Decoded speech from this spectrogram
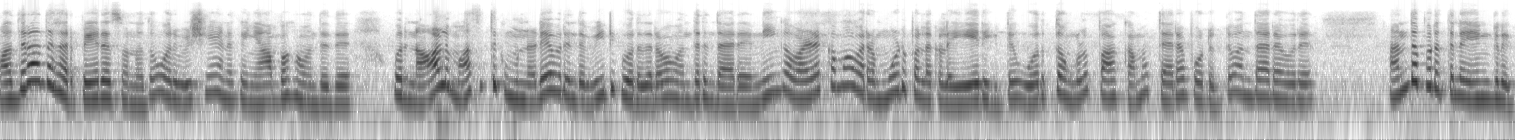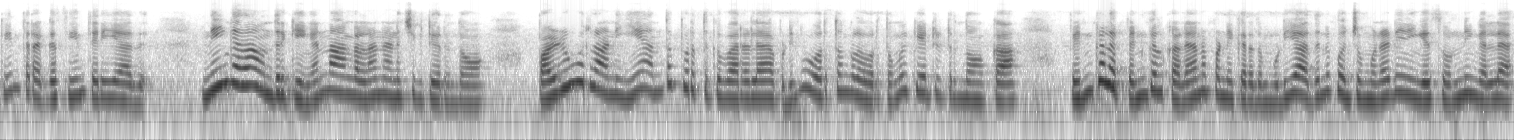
மதுராந்தகர் பேரை சொன்னதும் ஒரு விஷயம் எனக்கு ஞாபகம் வந்தது. ஒரு நாலு மாசத்துக்கு முன்னாடியே அவர் இந்த வீட்டுக்கு ஒரு தடவை வந்திருந்தாரு. நீங்க வழக்கமா வர மூடு பல்லக்களை ஏறிக்கிட்டு ஒருத்தவங்களும் பார்க்காம தெர போட்டுக்கிட்டு வந்தாரு அவரு. அந்தபுரத்தில் எங்களுக்கு இந்த ரகசியம் தெரியாது. நீங்கள் தான் வந்திருக்கீங்கன்னு நாங்கள்லாம் நினச்சிக்கிட்டு இருந்தோம். பழுவூர் ராணி ஏன் அந்தபுரத்துக்கு வரலை அப்படின்னு ஒருத்தவங்களை ஒருத்தவங்க கேட்டுட்டு இருந்தோம் அக்கா. பெண்களை பெண்கள் கல்யாணம் பண்ணிக்கிறது முடியாதுன்னு கொஞ்சம் முன்னாடி நீங்கள் சொன்னீங்கல்ல.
